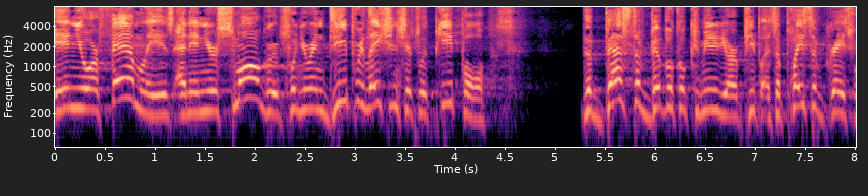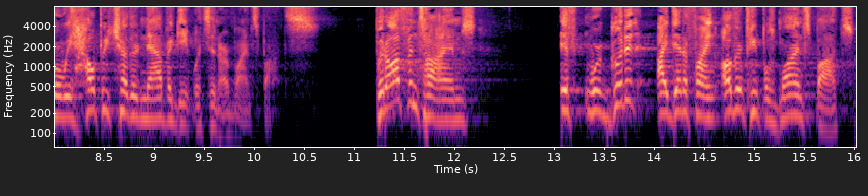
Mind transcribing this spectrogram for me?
in your families and in your small groups, when you're in deep relationships with people, the best of biblical community are people, it's a place of grace where we help each other navigate what's in our blind spots. But oftentimes, if we're good at identifying other people's blind spots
